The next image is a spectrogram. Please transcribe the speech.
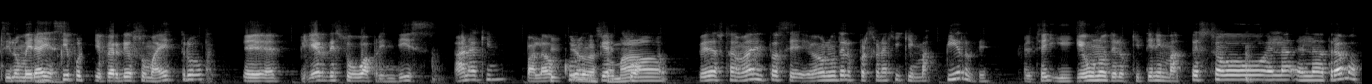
Si lo miráis así, porque perdió su maestro, eh, pierde su aprendiz Anakin para el lado oscuro y pierde su, pierde su amada, entonces es uno de los personajes que más pierde. ¿Cachai? Y es uno de los que tiene más peso en la, en la trama.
